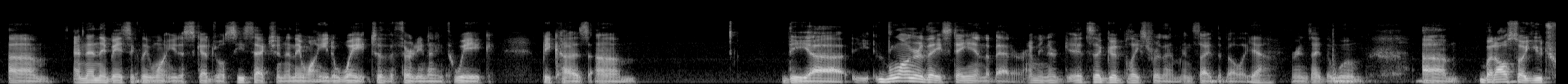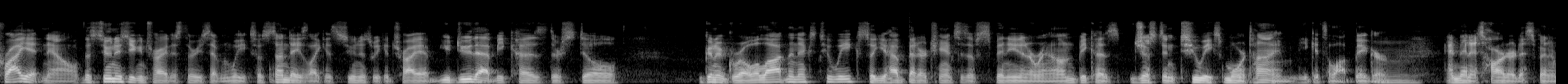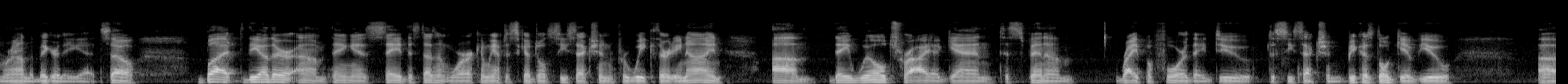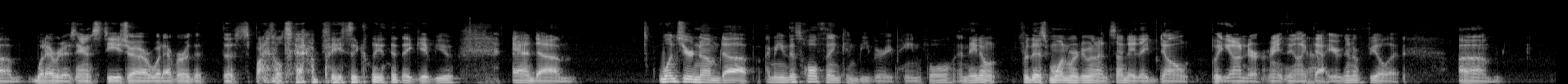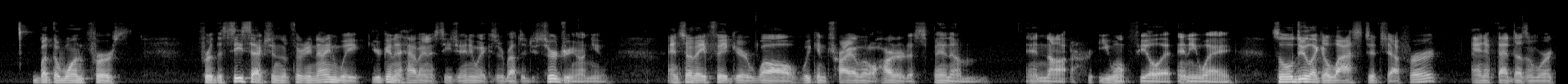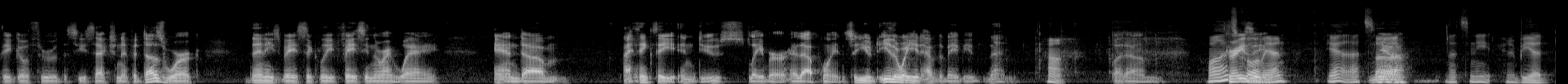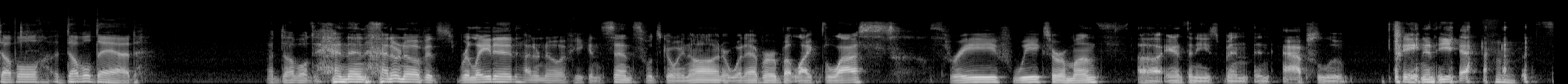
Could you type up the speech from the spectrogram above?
um, and then they basically want you to schedule C-section, and they want you to wait to the 39th week because um, the uh, the longer they stay in, the better. I mean, they're, it's a good place for them inside the belly, Yeah. or inside the womb. Um, but also, you try it now. The soonest you can try it is 37 weeks. So Sunday's like as soon as we could try it. You do that because they're still going to grow a lot in the next two weeks. So you have better chances of spinning it around because just in two weeks more time, he gets a lot bigger. And then it's harder to spin him around the bigger they get. So, but the other um, thing is, say this doesn't work and we have to schedule C-section for week 39, um, they will try again to spin them right before they do the C-section because they'll give you um, whatever it is, anesthesia or whatever the the spinal tap basically that they give you, and um, once you're numbed up, I mean, this whole thing can be very painful, and they don't. For this one we're doing on Sunday, they don't put you under or anything like Yeah. that. You're gonna feel it. Um, but the one for for the C-section, the 39 week, you're gonna have anesthesia anyway because they're about to do surgery on you, and so they figure, well, we can try a little harder to spin them and not you won't feel it anyway. So they'll do like a last ditch effort, and if that doesn't work, they go through the C-section. If it does work, then he's basically facing the right way, and um, I think they induce labor at that point. So you would either way, you'd have the baby then. huh? But um, Well, that's Crazy. cool, man. Yeah, that's uh, Yeah. that's neat. Gonna be a double a double dad. a double, dad, and then I don't know if it's related. I don't know if he can sense what's going on or whatever. But like the last three weeks or a month, uh, Anthony's been an absolute pain in the ass.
